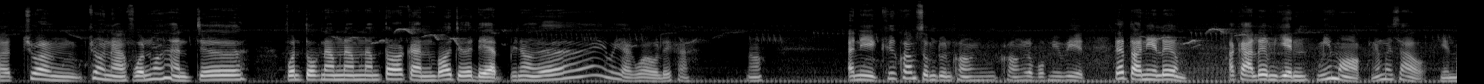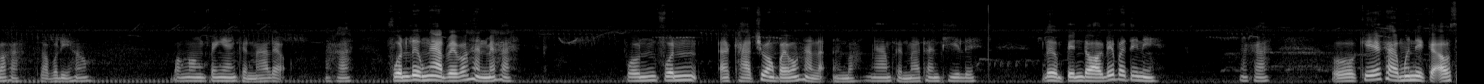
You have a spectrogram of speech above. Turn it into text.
อช่วงช่วงหน้าฝนว่างหันเจอฝนตกนำนำนำต่อกันบ่เจอแดดพี่น้องเอ้ยไม่อยากเว่าเลยค่ะ เนาะอันนี้คือความสมดุลของของระบบนิเวศ แต่ตอนนี้เริ่ม อากาศเริ่มเย็นมีหมอกในเมื่อเช้าเห็นบ่ค่ะสระบุรีเฮาบองงองไปแงงขึ้นมาแล้วนะคะ ฝนเริ่มงาดไปบ้างหันไหมค่ะ ฝนฝนอาขาดช่วงไปบ้างหันละเห็นบ่งามขึ้นมาทันทีเลย เริ่มเป็นดอกได้ปะทีนี้นะคะ โอเคค่ะมื้อนี้ก็เอาส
